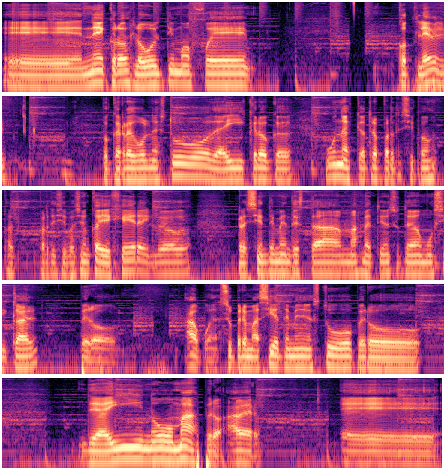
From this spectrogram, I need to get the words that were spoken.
Eh, Necros, lo último fue God Level. Porque Red Bull no estuvo. De ahí creo que una que otra participa- pa- participación callejera. Y luego recientemente está más metido en su tema musical. Pero. Ah, bueno, Supremacía también estuvo. Pero. De ahí no hubo más. Pero a ver. Eh,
